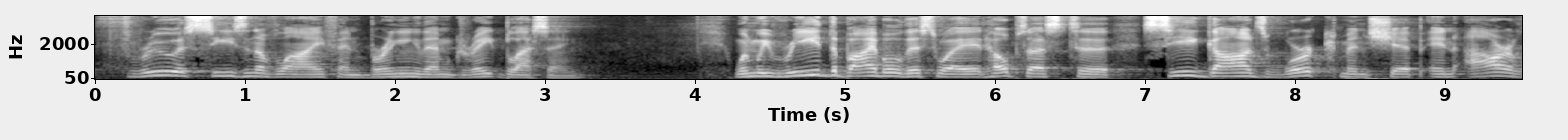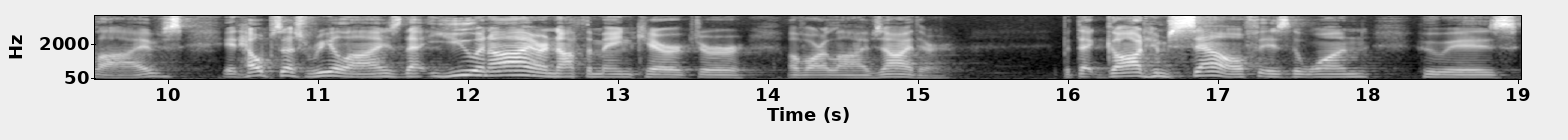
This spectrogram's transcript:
through a season of life and bringing them great blessing. When we read the Bible this way, it helps us to see God's workmanship in our lives. It helps us realize that you and I are not the main character of our lives either, but that God Himself is the one who is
